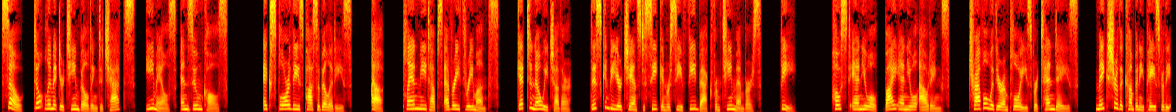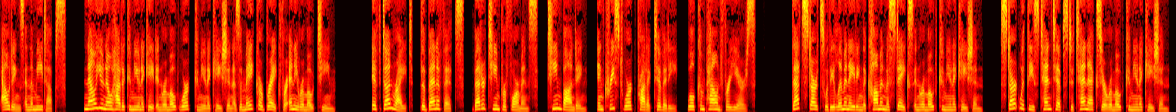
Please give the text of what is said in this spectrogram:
So, don't limit your team building to chats, emails, and Zoom calls. Explore these possibilities. A. Plan meetups every three months. Get to know each other. This can be your chance to seek and receive feedback from team members. B. Host annual, biannual outings. Travel with your employees for 10 days. Make sure the company pays for the outings and the meetups. Now you know how to communicate in remote work communication as a make or break for any remote team. If done right, the benefits, better team performance, team bonding, increased work productivity, will compound for years. That starts with eliminating the common mistakes in remote communication. Start with these 10 tips to 10x your remote communication.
